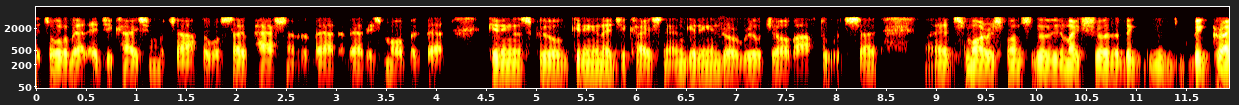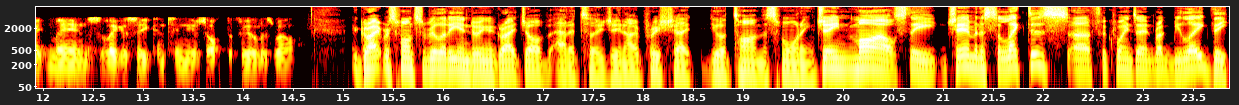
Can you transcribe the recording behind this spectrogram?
it's all about education, which Arthur was so passionate about about his mob about getting to school, getting an education, and getting into a real job afterwards. So uh, it's my responsibility to make sure the big big great man's legacy continues off the field as well. A great responsibility and doing a great job at it too, Gino. Appreciate your time this morning. Gene Miles, the chairman of selectors uh, for Queensland Rugby League, the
